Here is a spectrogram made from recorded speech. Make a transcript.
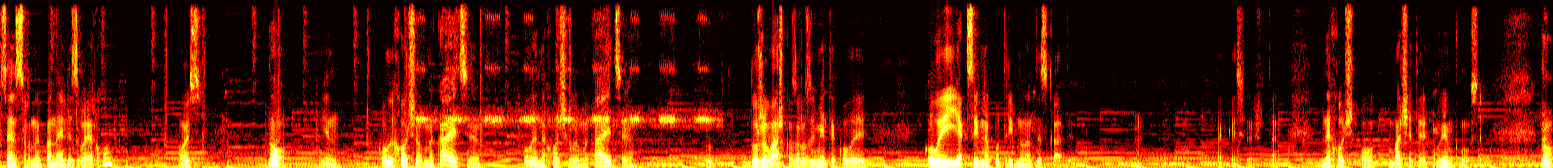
сенсорної панелі зверху. Ось. Ну, він коли хоче вмикається, коли не хоче вимикається. Тут дуже важко зрозуміти, коли, коли і як сильно потрібно натискати. Таке що так. Не хоче. О, бачите, увімкнувся. Ну,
